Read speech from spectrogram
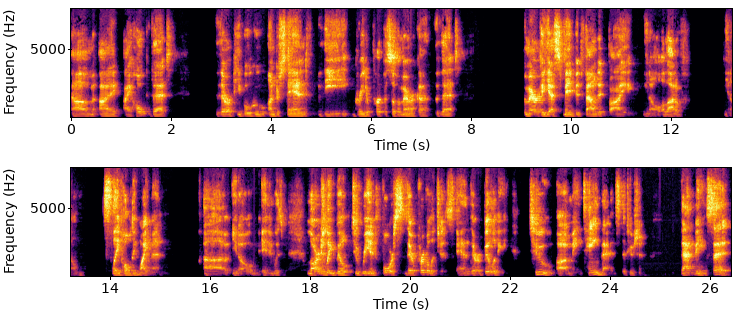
Um, I I hope that there are people who understand the greater purpose of America that America, yes, may have been founded by you know a lot of you know slaveholding white men. Uh, you know, it was largely built to reinforce their privileges and their ability to uh, maintain that institution. That being said,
